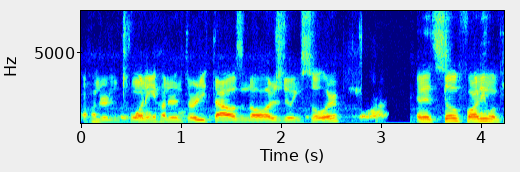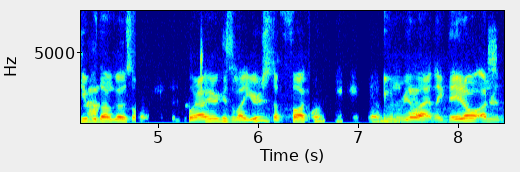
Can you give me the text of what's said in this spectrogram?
120, 130,000 dollars doing solar. And it's so funny when people don't go solar out here because I'm like, you're just a fuck. Even realize like they don't under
